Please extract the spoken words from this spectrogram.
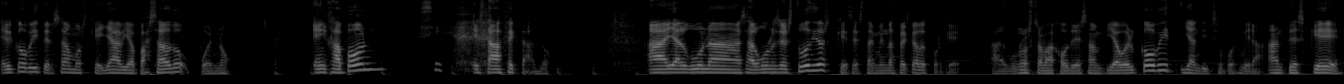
El COVID pensamos que ya había pasado, pues no. En Japón Sí. está afectando. Hay algunas, algunos estudios que se están viendo afectados porque algunos trabajadores han pillado el COVID y han dicho, pues mira, antes que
